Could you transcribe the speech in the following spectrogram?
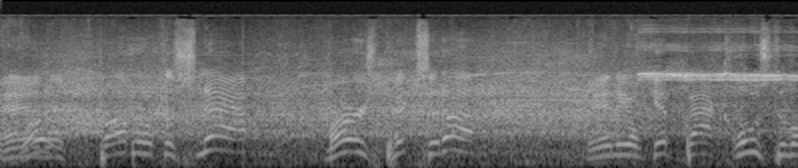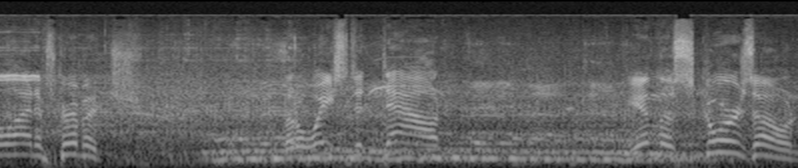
And a problem with the snap. Marsh picks it up, and he'll get back close to the line of scrimmage. But a wasted down in the score zone.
